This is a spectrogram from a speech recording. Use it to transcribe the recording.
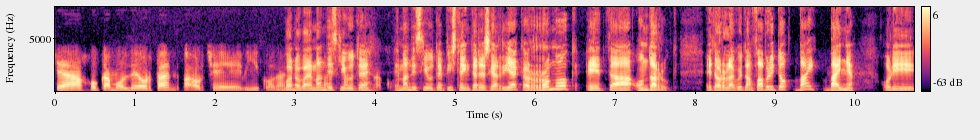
zea joka molde hortan, ba, hortxe biliko da. Bueno, ba, eman dizkigute, gako. eman dizkigute pista interesgarriak Romok eta Ondarruk. Eta horrelakoetan favorito, bai, baina. Hori,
